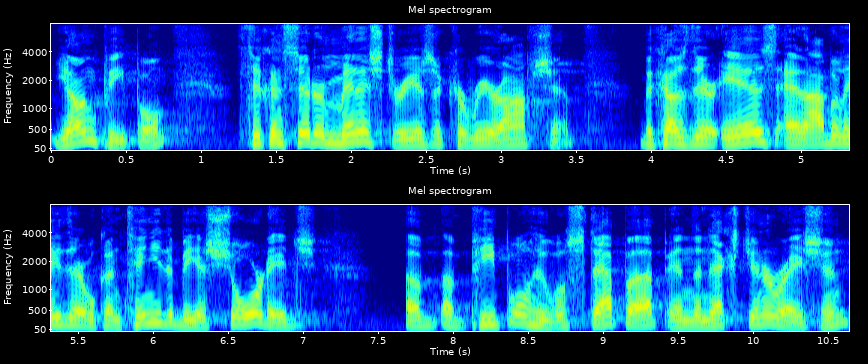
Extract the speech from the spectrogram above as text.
young people to consider ministry as a career option because there is, and I believe there will continue to be, a shortage of, of people who will step up in the next generation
